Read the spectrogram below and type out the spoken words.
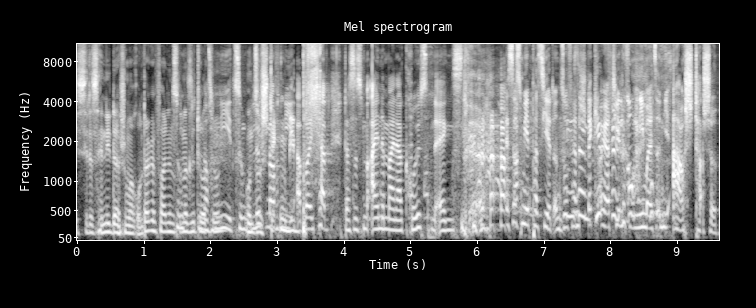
ist dir das Handy da schon mal runtergefallen in so Zum, einer Situation? noch nie, zum Und Glück so noch nie. Aber ich habe, das ist eine meiner größten Ängste. Es ist mir passiert. Insofern steckt euer Telefon niemals in die Arschtasche.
